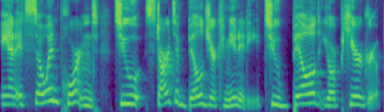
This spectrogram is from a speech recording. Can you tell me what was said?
And it's so important to start to build your community, to build your peer group.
